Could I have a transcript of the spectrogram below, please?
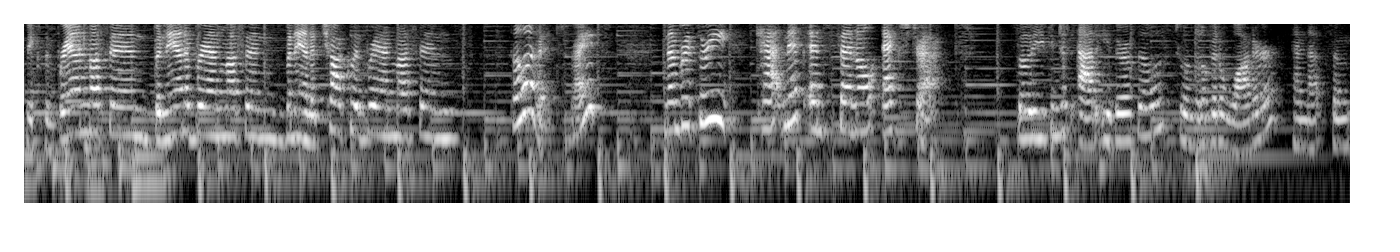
Make some bran muffins, banana bran muffins, banana chocolate bran muffins. They'll love it, right? Number three, catnip and fennel extract. So you can just add either of those to a little bit of water and that's some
